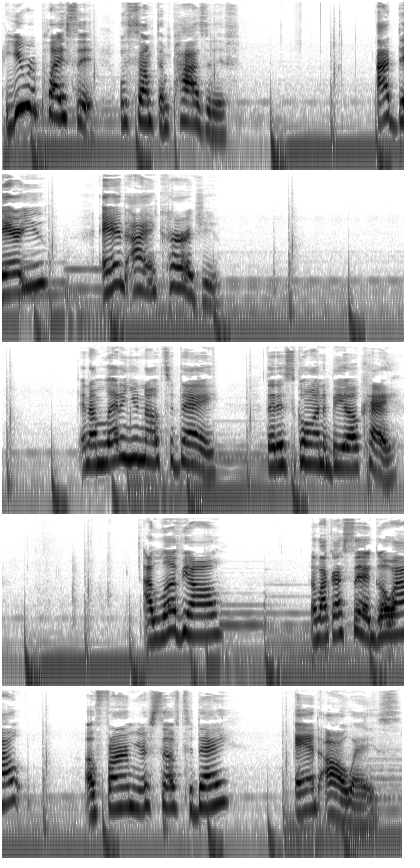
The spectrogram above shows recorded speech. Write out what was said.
you replace it with something positive. I dare you and I encourage you. And I'm letting you know today that it's going to be okay. I love y'all. And like I said, go out, affirm yourself today and always.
